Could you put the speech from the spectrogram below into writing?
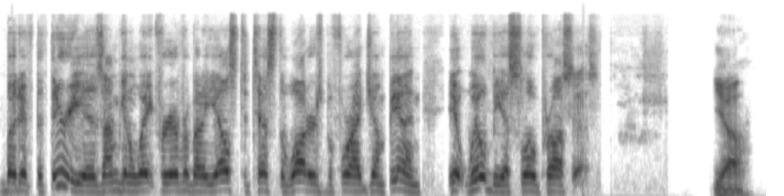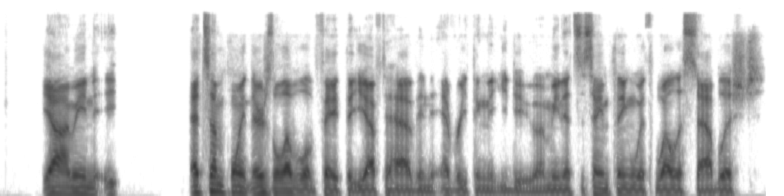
But if the theory is I'm going to wait for everybody else to test the waters before I jump in, it will be a slow process. Yeah. Yeah, I mean, at some point there's a level of faith that you have to have in everything that you do. I mean, it's the same thing with well-established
